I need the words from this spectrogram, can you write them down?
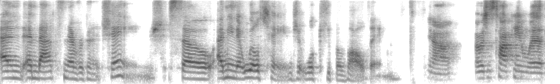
and and that's never going to change. So i mean it will change. It will keep evolving. Yeah. I was just talking with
